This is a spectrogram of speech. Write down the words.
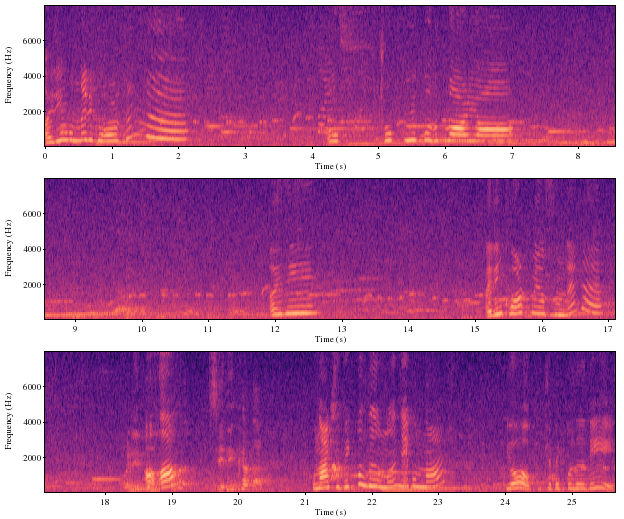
Arin bunları gördün mü? Of çok büyük balıklar ya. Arin. Arin korkmuyorsun değil mi? Marine Aa! balığı senin kadar. Bunlar köpek balığı mı? Ne bunlar? Yok, bu köpek balığı değil.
